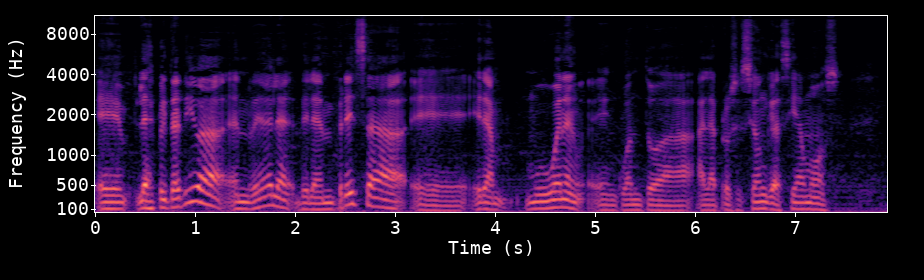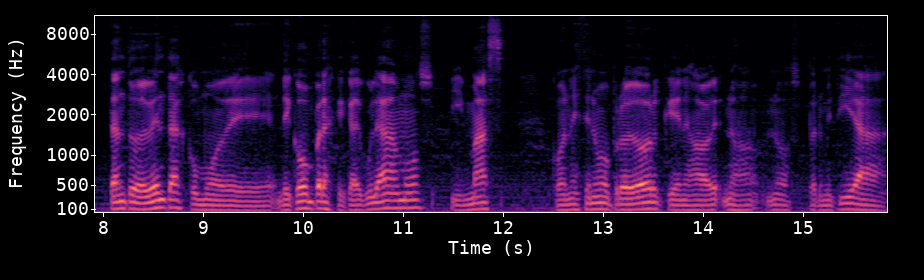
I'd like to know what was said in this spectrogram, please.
Eh, la expectativa en realidad de la empresa eh, era muy buena en, cuanto a, la proyección que hacíamos tanto de ventas como de, compras que calculábamos y más con este nuevo proveedor que nos, nos, permitía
